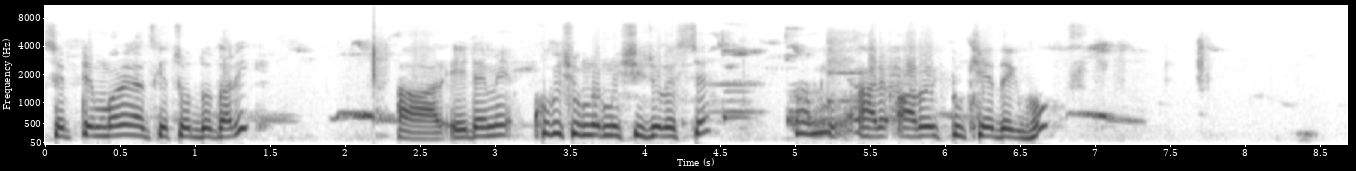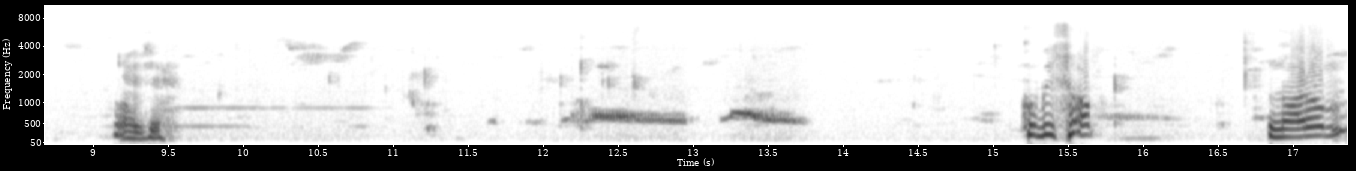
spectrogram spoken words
সেপ্টেম্বরের আজকে চোদ্দ তারিখ আর এই টাইমে খুবই সুন্দর মিষ্টি চলে এসছে। আমি আর, আরও একটু খেয়ে দেখব। এই যে। খুবই সফট নরম,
